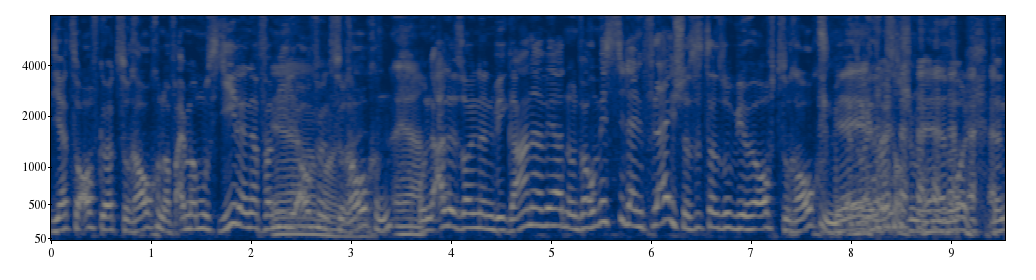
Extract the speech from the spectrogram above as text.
die hat so aufgehört zu rauchen, auf einmal muss jeder in der Familie Ja, aufhören Mann, zu rauchen Ja. und alle sollen dann Veganer werden und warum isst du dein Fleisch? Das ist dann so wie, hör auf zu rauchen. Ja, Also, ja, Ja, so- voll. Dann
